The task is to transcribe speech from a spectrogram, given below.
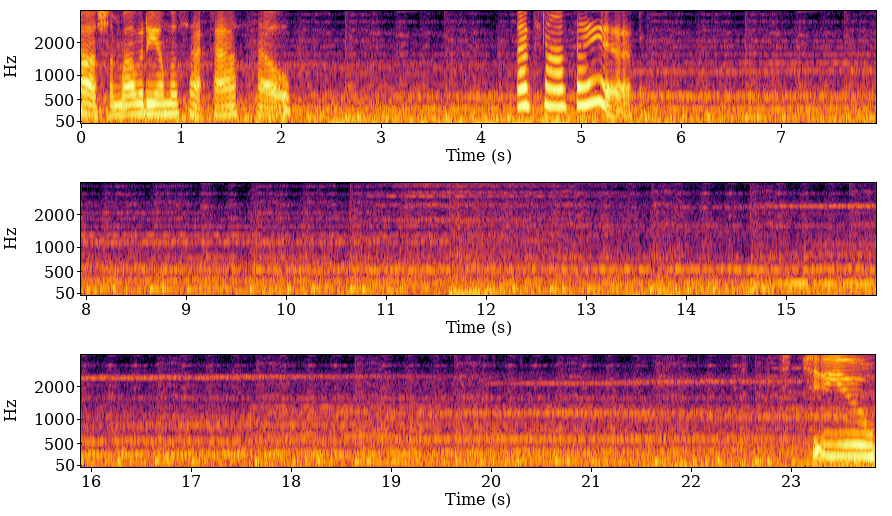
Gosh, I'm already almost at half health. That's not fair. To you.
